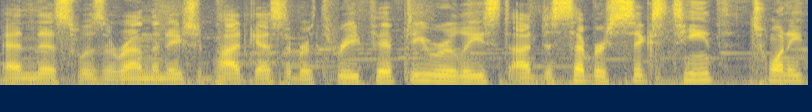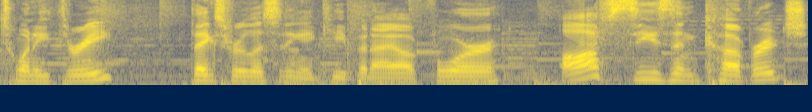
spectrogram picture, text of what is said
And this was Around the Nation podcast number 350, released on December 16th, 2023. Thanks for listening and keep an eye out for off season coverage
